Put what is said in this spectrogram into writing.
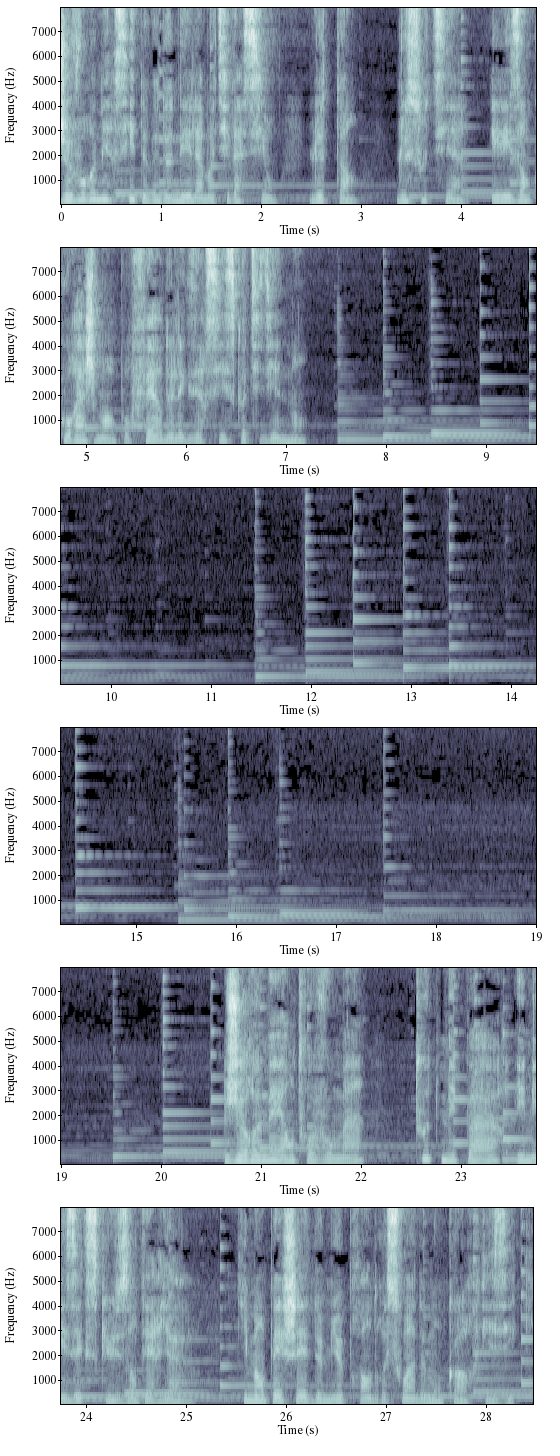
Je vous remercie de me donner la motivation, le temps, le soutien et les encouragements pour faire de l'exercice quotidiennement. Je remets entre vos mains toutes mes peurs et mes excuses antérieures qui m'empêchaient de mieux prendre soin de mon corps physique.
